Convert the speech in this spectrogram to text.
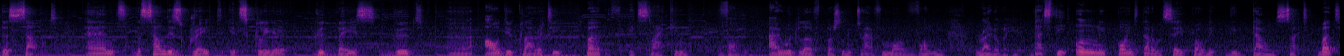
the sound. And the sound is great, it's clear, good bass, good uh, audio clarity, but it's lacking volume. I would love personally to have more volume right over here. That's the only point that I would say probably the downside. But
